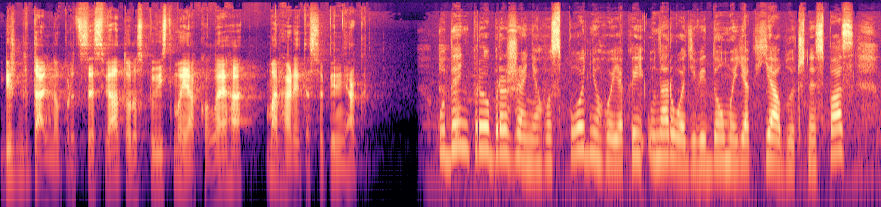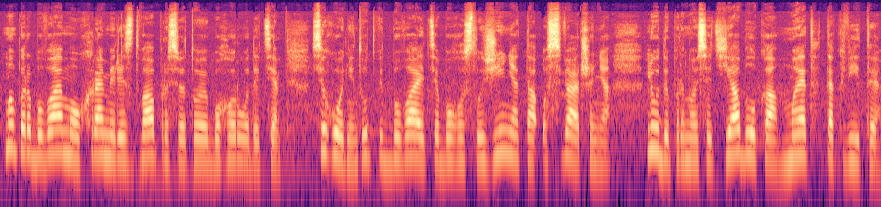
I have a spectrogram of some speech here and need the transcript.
Більш детально про це свято розповість моя колега Маргарита Сопільняк. У день преображення Господнього, який у народі відомий як Яблучний Спас, ми перебуваємо у храмі Різдва Пресвятої Богородиці. Сьогодні тут відбувається богослужіння та освячення. Люди приносять яблука, мед та квіти.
